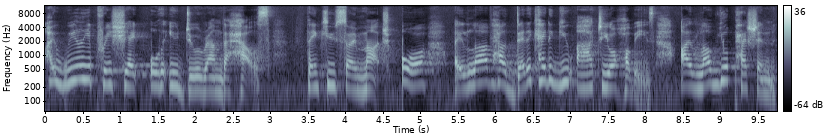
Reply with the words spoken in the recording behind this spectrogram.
I really appreciate all that you do around the house thank you so much. Or, I love how dedicated you are to your hobbies. I love your passion.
